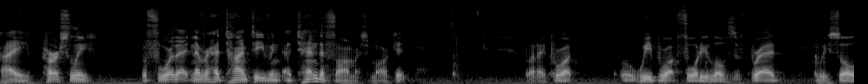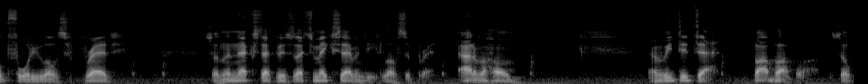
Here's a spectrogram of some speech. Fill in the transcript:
I personally before that never had time to even attend a farmer's market. But I brought we brought 40 loaves of bread. We sold 40 loaves of bread so the next step is let's make 70 loaves of bread out of a home. And we did that. Blah, blah, blah. So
